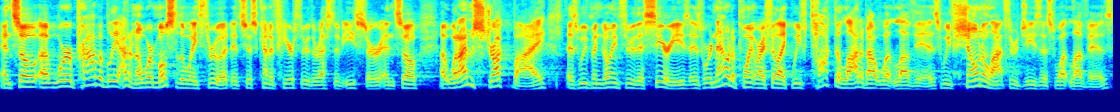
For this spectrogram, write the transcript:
And so uh, we're probably, I don't know, we're most of the way through it. It's just kind of here through the rest of Easter. And so uh, what I'm struck by as we've been going through this series is we're now at a point where I feel like we've talked a lot about what love is, we've shown a lot through Jesus what love is.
